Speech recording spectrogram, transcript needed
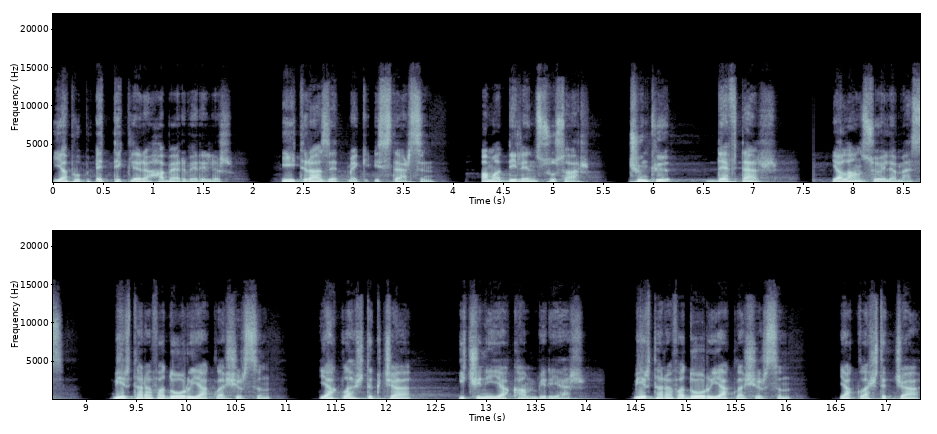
yapıp ettikleri haber verilir. İtiraz etmek istersin ama dilin susar. Çünkü defter yalan söylemez. Bir tarafa doğru yaklaşırsın. Yaklaştıkça içini yakan bir yer. Bir tarafa doğru yaklaşırsın. Yaklaştıkça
